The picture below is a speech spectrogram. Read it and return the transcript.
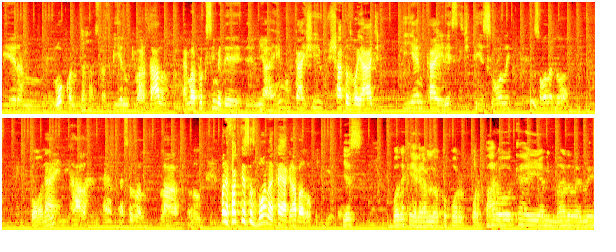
bieran lokon, estas bieran kvartalon kaj malproksime de, de mia hejmo kaj ŝi ŝatas vojaĝi bien caereses de tesole, tesola do Bona. Essas lá. Bueno, fact essas bona caia graba louco. Yes. Bona caia graba louco por por paro caia minimado eble.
